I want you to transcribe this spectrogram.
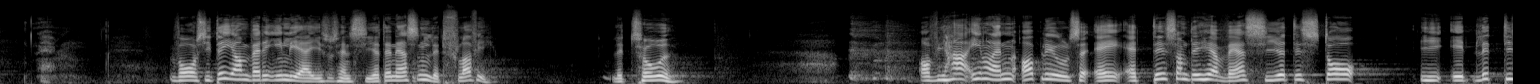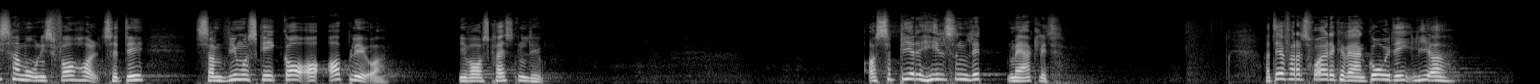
vores idé om, hvad det egentlig er, Jesus han siger, den er sådan lidt fluffy. Lidt tåget. Og vi har en eller anden oplevelse af, at det, som det her vers siger, det står i et lidt disharmonisk forhold til det, som vi måske går og oplever i vores kristenliv. Og så bliver det hele sådan lidt mærkeligt. Og derfor der tror jeg, det kan være en god idé lige at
